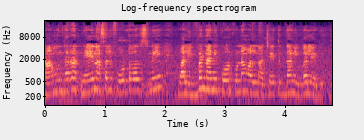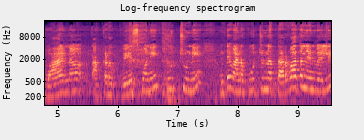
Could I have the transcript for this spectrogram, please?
నా ముందర నేను అసలు ఫొటోస్ని వాళ్ళు ఇవ్వండి అని కోరుకున్నా వాళ్ళు నా చేతికి కానీ ఇవ్వలేదు. ఆయన అక్కడ వేసుకొని కూర్చుని అంటే ఆయన కూర్చున్న తర్వాత నేను వెళ్ళి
